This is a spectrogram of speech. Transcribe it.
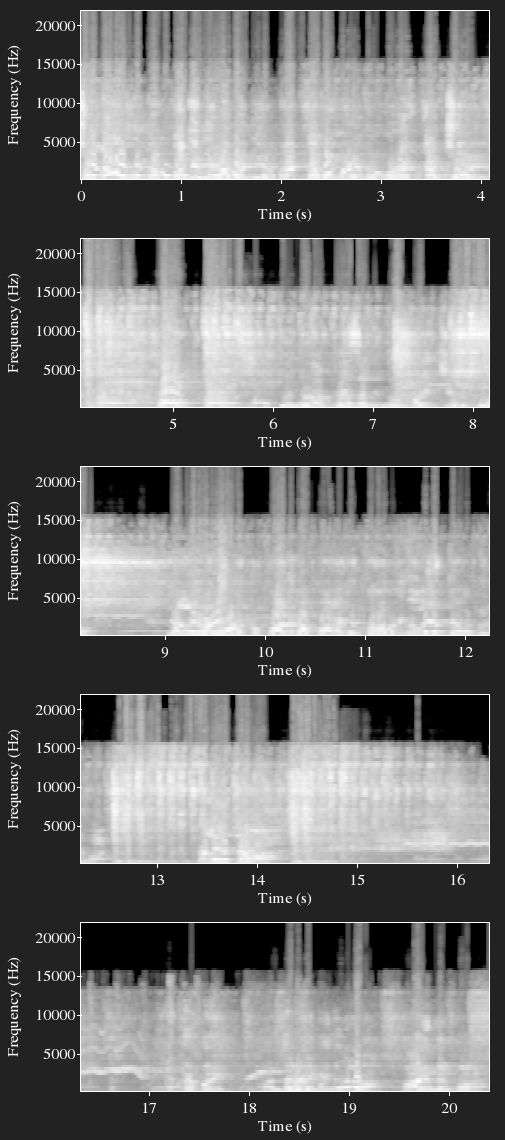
சொன்னவன் என்ற பதிவிட வேண்டிய கட்டபொம்மை என்ற உறக்கச் சொல் போ. என்னிடம் பேச இன்னும் பயிற்சி எடுக்குவான் எல்லை வரை உனக்கு பாதுகாப்பாக என் தளபதி வெள்ளையத்தேவன் வருவான் வெள்ளையத்தேவா? எட்டப்பரே வந்த வேலை முடிந்ததல்லவா? வாருங்கள் போகலாம்.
